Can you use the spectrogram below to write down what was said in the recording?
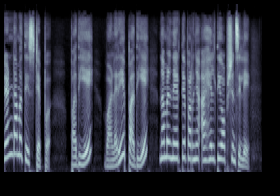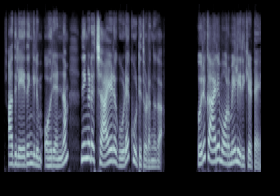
രണ്ടാമത്തെ സ്റ്റെപ്പ് പതിയെ വളരെ പതിയെ നമ്മൾ നേരത്തെ പറഞ്ഞ അഹെൽത്തി ഓപ്ഷൻസ് ഇല്ലേ? അതിലേതെങ്കിലും ഒരെണ്ണം നിങ്ങളുടെ ചായയുടെ കൂടെ കൂട്ടിത്തുടങ്ങുക. ഒരു കാര്യം ഓർമ്മയിലിരിക്കട്ടെ.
